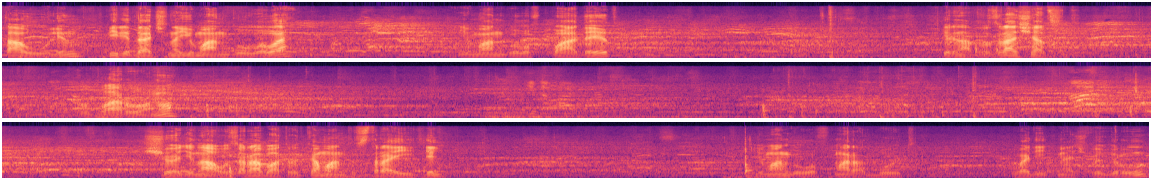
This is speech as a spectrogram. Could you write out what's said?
Гатаулин. Передача на Юмангулова. Юмангулов падает. Теперь надо возвращаться в оборону. Еще один аут зарабатывает команда «Строитель». Юмангулов Марат будет вводить мяч в игру.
